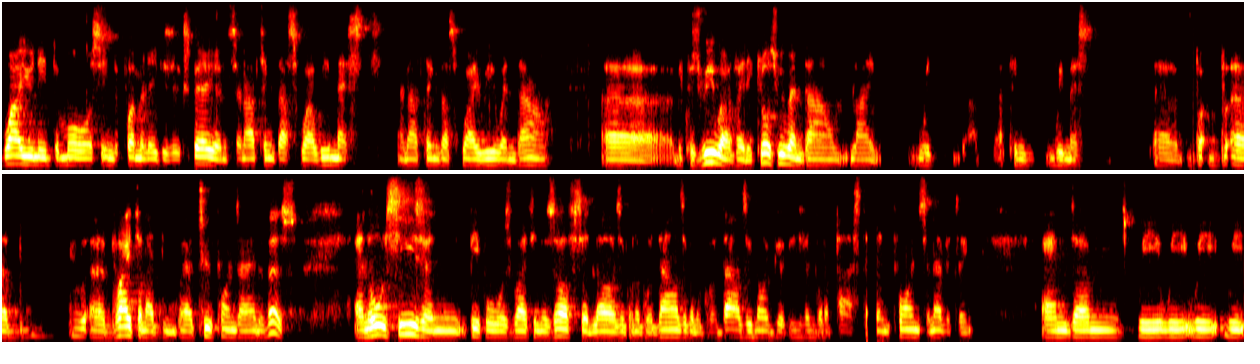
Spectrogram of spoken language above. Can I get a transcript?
why you need the most in the Premier League is experience, and I think that's why we missed, and I think that's why we went down uh, because we were very close. We went down like we, I think we missed uh, uh uh, Brighton had two points ahead of us. And all season, people was writing us off, said, "Lars, they're going to go down, they're going to go down, they're not even going to pass 10 points and everything. And um, we, we, we, we,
